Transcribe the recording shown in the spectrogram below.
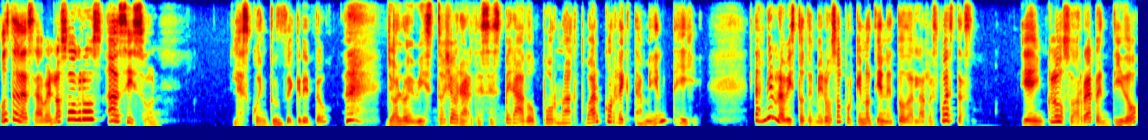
Ustedes saben, los ogros así son. ¿Les cuento un secreto? Yo lo he visto llorar desesperado por no actuar correctamente. También lo he visto temeroso porque no tiene todas las respuestas. E incluso arrepentido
